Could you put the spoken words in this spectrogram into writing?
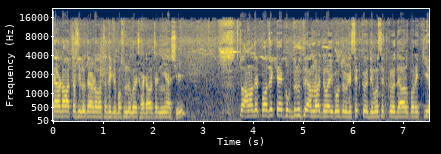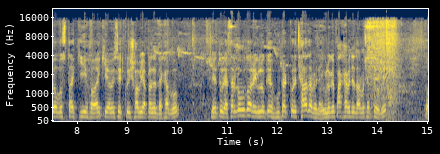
তেরোটা বাচ্চা ছিল, তেরোটা বাচ্চা থেকে পছন্দ করে ছয়টা বাচ্চা নিয়ে আসি। তো আমাদের প্রজেক্টে খুব দ্রুত আমরা হয়তো এই কৌতুলকে সেট করে দেবো। সেট করে দেওয়ার পরে কি অবস্থা, কি হয়, কীভাবে সেট করি, সবই আপনাদের দেখাবো। যেহেতু রেসার কবুতর, এগুলোকে হুটহাট করে ছাড়া যাবে না, এগুলোকে পাখা বেঁধে তারপর ছাড়তে হবে। তো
